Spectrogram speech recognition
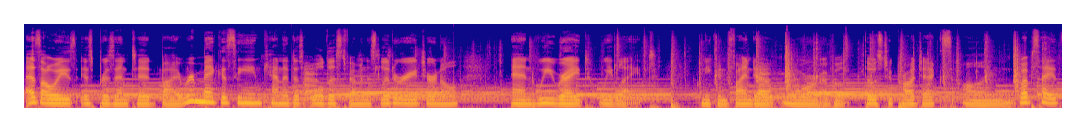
as always, is presented by Room Magazine, Canada's oldest feminist literary journal, and We Write, We Light. And you can find out more about those two projects on websites,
